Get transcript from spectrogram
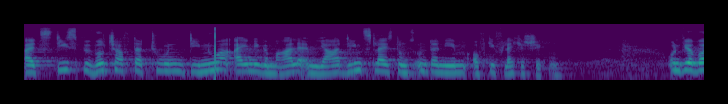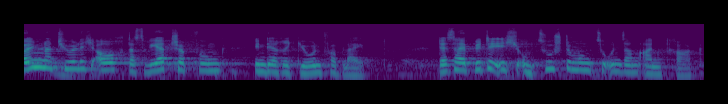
als dies Bewirtschafter tun, die nur einige Male im Jahr Dienstleistungsunternehmen auf die Fläche schicken. Und wir wollen natürlich auch, dass Wertschöpfung in der Region verbleibt. Deshalb bitte ich um Zustimmung zu unserem Antrag.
